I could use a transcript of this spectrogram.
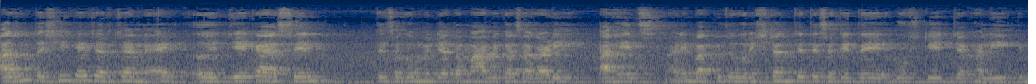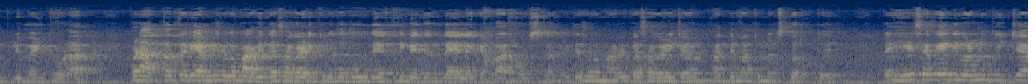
अजून तशी काही चर्चा नाही. जे काय असेल ते सगळं म्हणजे आता महाविकास आघाडी आहेच. आणि बाकीचं वरिष्ठांचे ते सगळे ते गोष्टी आहेत ज्या खाली इम्प्लिमेंट होणार. पण आता तरी आम्ही सगळं महाविकास आघाडीतून तो उद्या निवेदन द्यायला किंवा फार हाऊसला मी ते सगळं महाविकास आघाडीच्या माध्यमातूनच करतोय. तर हे सगळे निवडणुकीच्या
